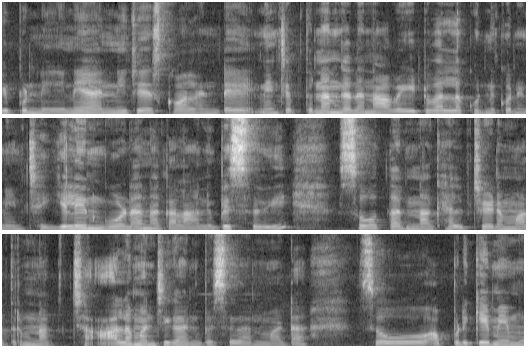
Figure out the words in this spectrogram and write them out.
ఇప్పుడు నేనే అన్నీ చేసుకోవాలంటే నేను చెప్తున్నాను కదా నా వెయిట్ వల్ల కొన్ని కొన్ని నేను చెయ్యలేను కూడా నాకు అలా అనిపిస్తుంది. సో తను నాకు హెల్ప్ చేయడం మాత్రం నాకు చాలా మంచిగా అనిపిస్తుంది అనమాట సో అప్పటికే మేము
